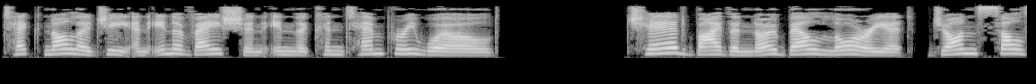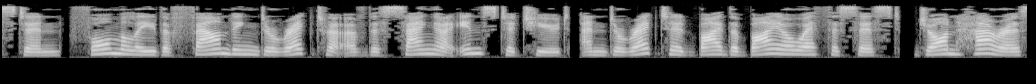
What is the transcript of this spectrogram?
technology and innovation in the contemporary world chaired by the Nobel laureate, John Sulston formerly the founding director of the Sanger Institute and directed by the bioethicist, John Harris,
